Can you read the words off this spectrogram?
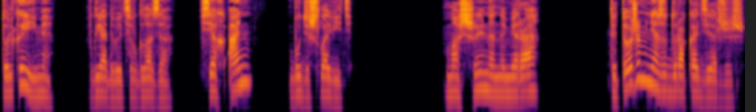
Только имя. Вглядывается в глаза. Всех Ань будешь ловить. Машина, номера. Ты тоже меня за дурака держишь?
